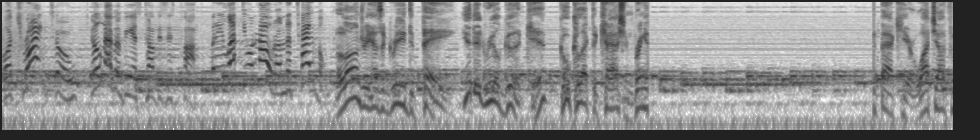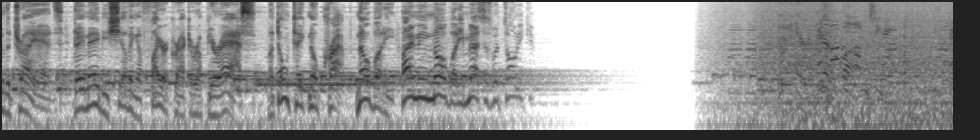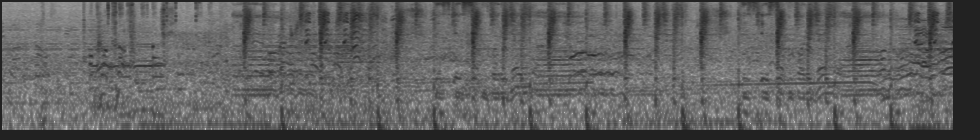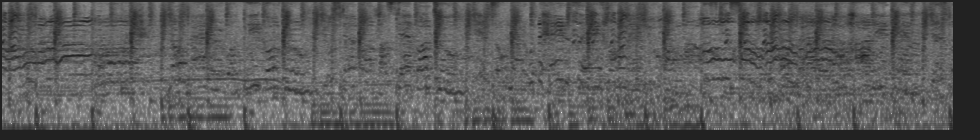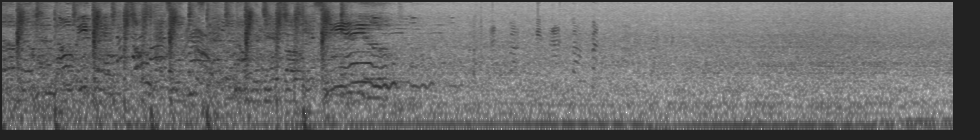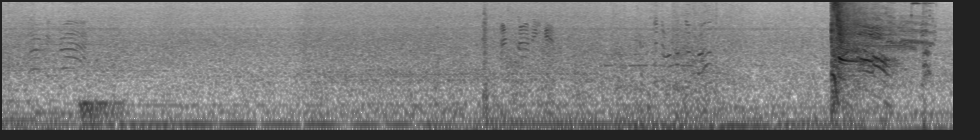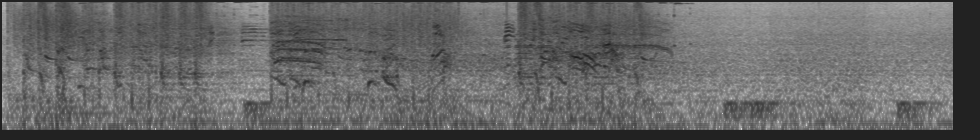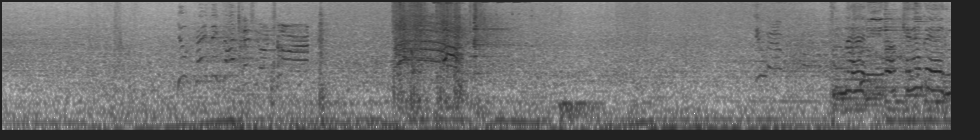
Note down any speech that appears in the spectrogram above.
Or trying to. He'll never be as tough as his pop. But he left you a note on the table. The laundry has agreed to pay. You did real good, kid. Go collect the cash and bring it back here. Watch out for the triads. They may be shoving a firecracker up your ass. But don't take no crap. Nobody, I mean nobody, messes with Tony...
